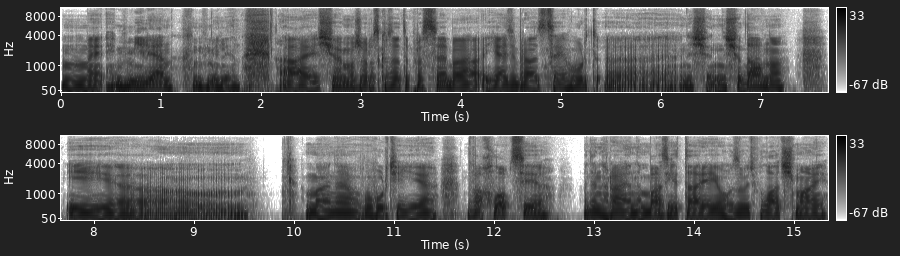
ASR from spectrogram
Міліан. Міліан. А що я можу розказати про себе? Я зібрав цей гурт нещодавно, і в мене в гурті є два хлопці. Один грає на бас-гітарі, його звуть Влад Шмай.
